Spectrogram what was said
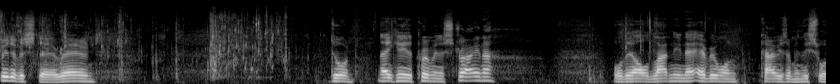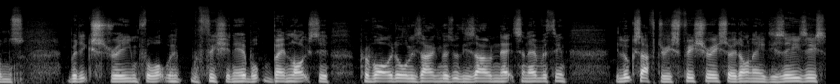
Bit of a stir around. Done. Now you can either put them in a strainer or the old landing net. Everyone carries I mean this one's a bit extreme for what we're fishing here but Ben likes to provide all his anglers with his own nets and everything he looks after his fishery so he don't have diseases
